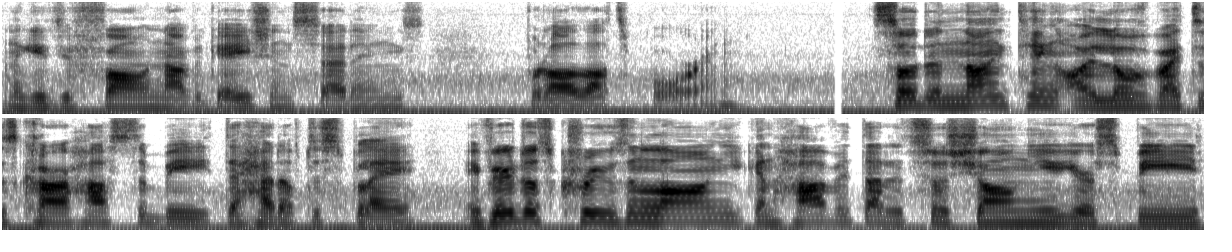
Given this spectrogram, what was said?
And it gives you phone navigation settings, but all that's boring. So the ninth thing I love about this car has to be the head-up display. If you're just cruising along, you can have it that it's just showing you your speed.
